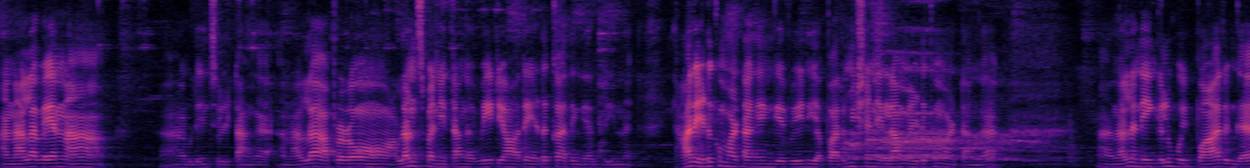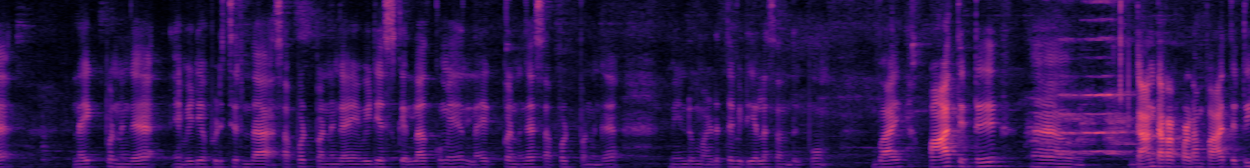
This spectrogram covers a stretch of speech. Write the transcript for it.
அதனால் வேணாம் அப்படின்னு சொல்லிட்டாங்க. அதனால் அப்புறம் அலௌன்ஸ் பண்ணிட்டாங்க வீடியோ யாரும் எடுக்காதீங்க அப்படின்னு. யாரும் எடுக்க மாட்டாங்க இங்கே வீடியோ பர்மிஷன் இல்லாமல் எடுக்க மாட்டாங்க. அதனால் நீங்களும் போய் பாருங்கள் லைக் பண்ணுங்கள் என் வீடியோ பிடிச்சிருந்தா சப்போர்ட் பண்ணுங்கள் என் வீடியோஸ்க்கு எல்லாத்துக்குமே லைக் பண்ணுங்கள் சப்போர்ட் பண்ணுங்கள் மீண்டும் அடுத்த வீடியோவில் சந்திப்போம். பாய் பார்த்துட்டு காந்தாரா படம் பார்த்துட்டு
